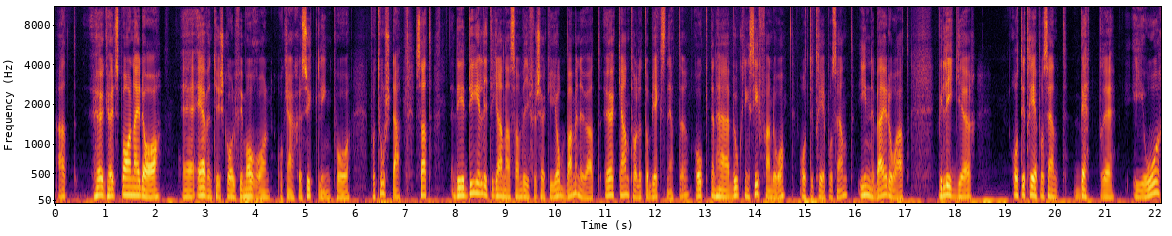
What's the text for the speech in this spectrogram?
Att höghöjdsbana idag Eh, äventyrsgolf imorgon och kanske cykling på, på torsdag. Så att det är det lite grann som vi försöker jobba med nu att öka antalet objektsnätter och den här bokningssiffran då 83% innebär ju då att vi ligger 83% bättre i år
